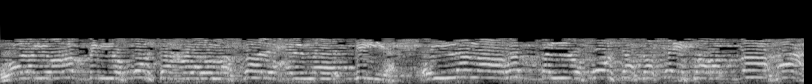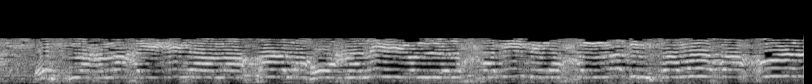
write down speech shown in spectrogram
ولم يرب النفوس على المصالح المادية. إنما رب النفوس فكيف رباها؟ اسمع معي إلى ما قاله علي للحبيب محمد فماذا قال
